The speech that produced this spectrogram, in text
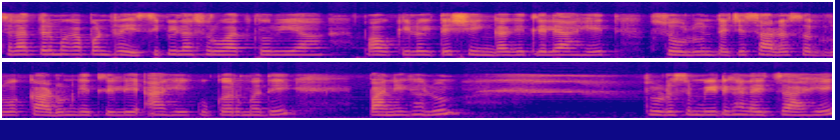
चला तर मग आपण रेसिपीला सुरुवात करूया. पाव किलो इथे शेंगा घेतलेल्या आहेत. सोलून त्याचे सालं सगळं काढून घेतलेली आहे कुकरमध्ये पाणी घालून थोडंसं मीठ घालायचं आहे.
